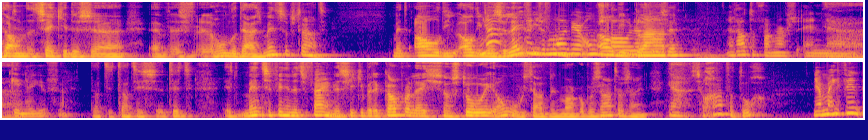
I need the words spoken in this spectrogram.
dan zet je dus eh, eh, honderdduizend mensen op straat. Met al die, al die Ja, mensen leven kunnen ze mooi weer Al die bladen. Rattenvangers en Ja. kinderjuffen. Dat, is- dat is, het, het, mensen vinden het fijn. Dan zit je bij de kapper, lees je zo'n story. Oh, hoe zou het met Marco Borsato zijn? Ja, zo gaat dat toch? Ja, maar ik vind,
